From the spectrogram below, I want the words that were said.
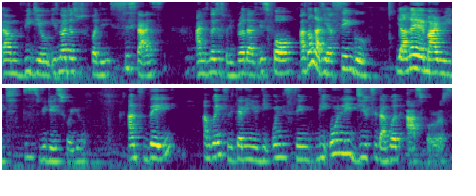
um, video is not just for the sisters and it's not just for the brothers, it's for as long as you're single you are not yet married this video is for you. And today i'm going to be telling you the only thing the only duty that god has for us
